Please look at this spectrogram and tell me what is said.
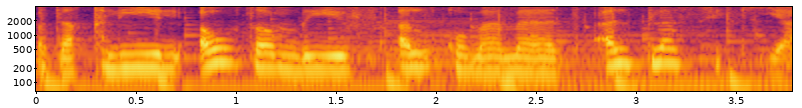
وتقليل أو تنظيف القمامات البلاستيكية.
